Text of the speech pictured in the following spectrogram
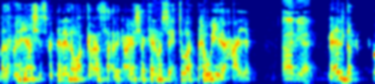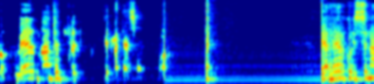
Madaxweyneyaasha isbedelena waad garanaysaa idinkaaga sheekeynayso intuba hawiyey ahaayeen aad iyo aad. Meel dambe meel maanta dowladda reer reerku isna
